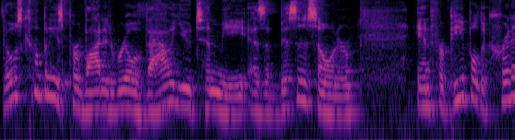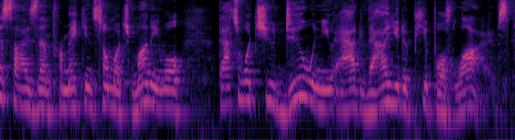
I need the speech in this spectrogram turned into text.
Those companies provided real value to me as a business owner. And for people to criticize them for making so much money, well, that's what you do when you add value to people's lives.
